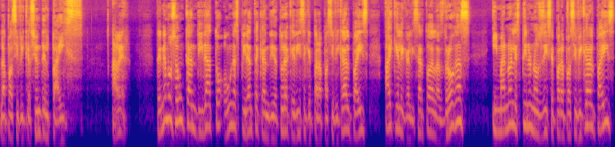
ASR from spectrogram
la pacificación del país. A ver, tenemos a un candidato o un aspirante a candidatura que dice que para pacificar al país hay que legalizar todas las drogas y Manuel Espino nos dice, para pacificar al país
